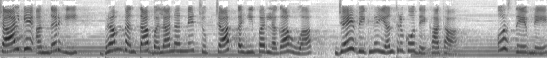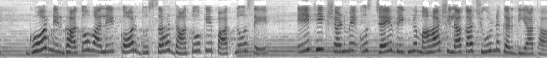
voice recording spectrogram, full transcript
शाल के अंदर ही ब्रह्मदंता बलानंद ने चुपचाप कहीं पर लगा हुआ जय विघ्न यंत्र को देखा था। उस देव ने घोर निर्घातों वाले कौर दुस्सह दांतों के पातनों से एक ही क्षण में उस जय विघ्न महाशिला का चूर्ण कर दिया था।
